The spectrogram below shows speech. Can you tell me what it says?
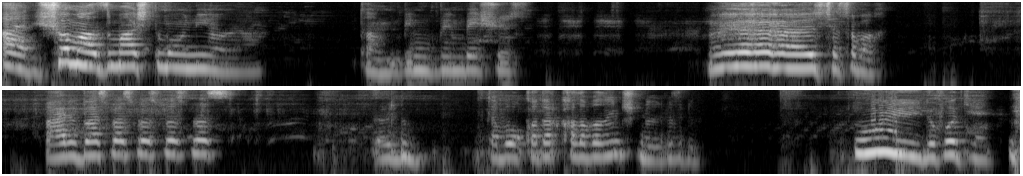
Abi şu ağzımı açtım oynuyor ya. Tamam 1000, 1500. Sese bak. Abi bas bas bas bas bas. Öldüm. Tabi o kadar kalabalığın içinde öldürdüm. Uy lafa gel.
